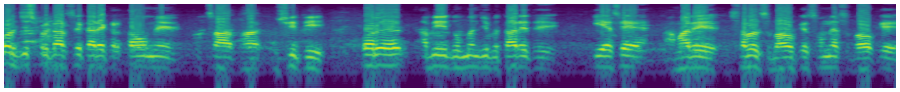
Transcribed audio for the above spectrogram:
और जिस प्रकार से कार्यकर्ताओं में उत्साह था खुशी थी और अभी धुमन जी बता रहे थे कि ऐसे हमारे सरल स्वभाव के सौम्य स्वभाव के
